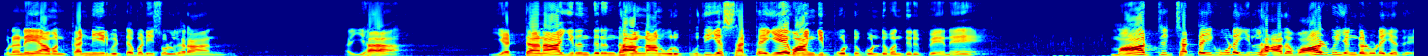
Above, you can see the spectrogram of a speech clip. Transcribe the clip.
உடனே அவன் கண்ணீர் விட்டபடி சொல்கிறான் ஐயா எட்டனா இருந்திருந்தால் நான் ஒரு புதிய சட்டையே வாங்கி போட்டு கொண்டு வந்திருப்பேனே. மாற்று சட்டை கூட இல்லாத வாழ்வு எங்களுடையது.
